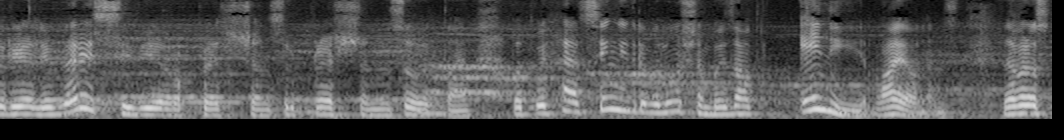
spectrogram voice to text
really very severe oppressions, repression, all the time, but we had Singing Revolution without any violence. There was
